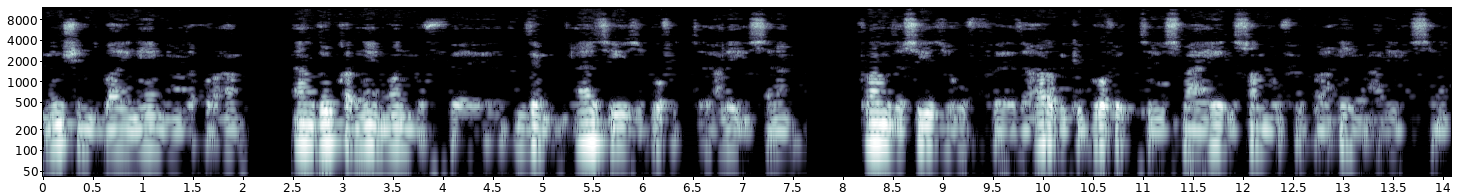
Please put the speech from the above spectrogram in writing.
mentioned by name in the Quran and Dhul Qarnayn one of uh, them, as he is a prophet alayhi salam, from the seeds of uh, the Arabic prophet Ismail, son of Ibrahim alayhi salam.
